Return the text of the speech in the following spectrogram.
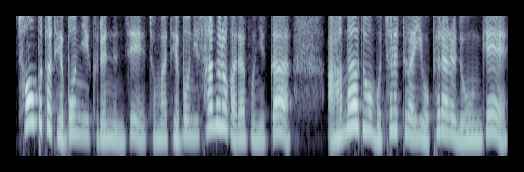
처음부터 대본이 그랬는지 정말 대본이 산으로 가다 보니까 아마도 모차르트가 이 오페라를 놓은 게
